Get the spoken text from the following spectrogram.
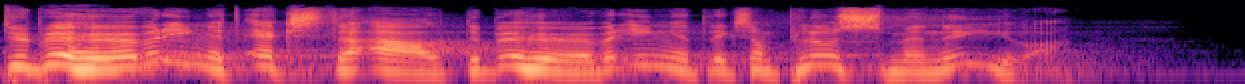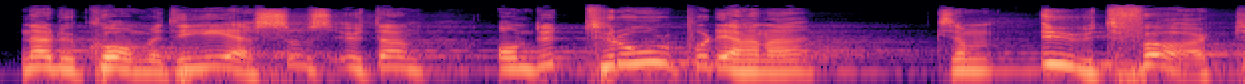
du behöver inget extra allt, du behöver inget liksom plusmeny va? när du kommer till Jesus. Utan om du tror på det han har liksom utfört,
